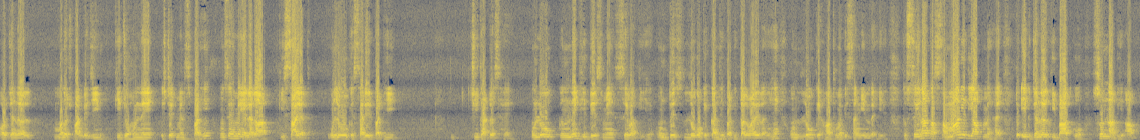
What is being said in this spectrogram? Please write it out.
और जनरल मनोज पांडे जी की जो हमने स्टेटमेंट्स पढ़े, उनसे हमें लगा कि शायद उन लोगों के शरीर पर भी चीता ड्रेस है। उन लोगों ने भी देश में सेवा की है। उन देश लोगों के कंधे पर भी तलवारें रही हैं। उन लोगों के हाथों में भी संगीन रही है। तो सेना का सम्मान यदि आप में है तो एक जनरल की बात को सुनना भी आप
